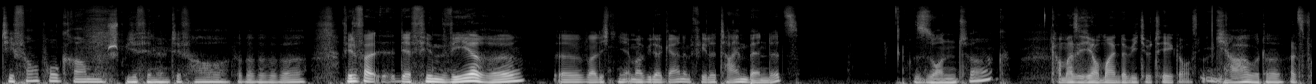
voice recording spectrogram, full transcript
TV-Programm, Spielfilme im TV. blablabla. Auf jeden Fall, der Film wäre, äh, weil ich den ja immer wieder gerne empfehle, Time Bandits. Sonntag. Kann man sich auch mal in der Videothek ausleihen. Ja, oder, Als VHS.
